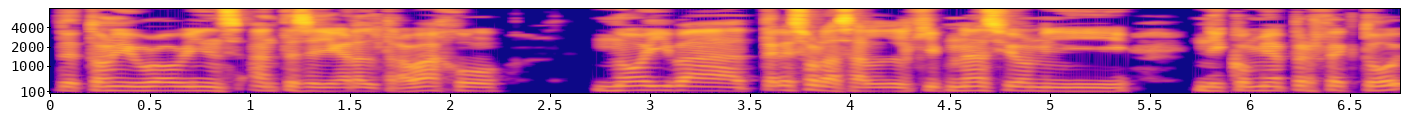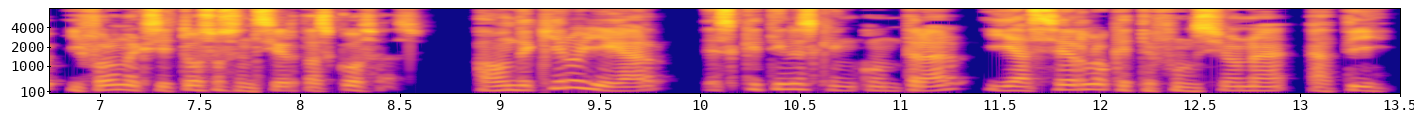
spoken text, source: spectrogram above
de Tony Robbins antes de llegar al trabajo, no iba tres horas al gimnasio ni, ni comía perfecto y fueron exitosos en ciertas cosas. A donde quiero llegar es que tienes que encontrar y hacer lo que te funciona a ti.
